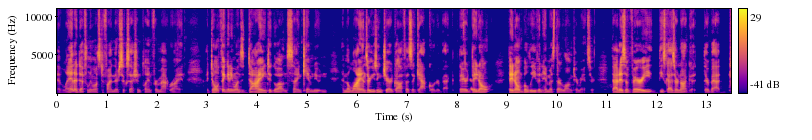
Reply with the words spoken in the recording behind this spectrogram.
Atlanta definitely wants to find their succession plan for Matt Ryan. I don't think anyone's dying to go out and sign Cam Newton. And the Lions are using Jared Goff as a gap quarterback. They're they don't they don't believe in him as their long term answer. That is a very these guys are not good. They're bad.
